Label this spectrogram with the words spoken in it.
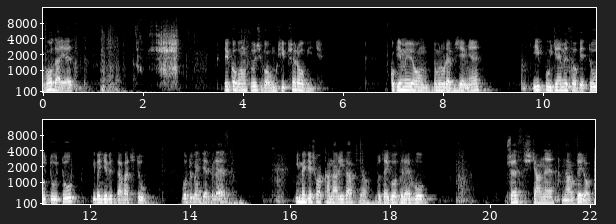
woda jest. Tylko wąsuś go musi przerobić. Wkopiemy ją, tą rurę w ziemię i pójdziemy sobie tu, tu, tu i będzie wystawać tu. bo tu będzie zlew i będzie szła kanalizacja do tego zlewu przez ścianę na wylot.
